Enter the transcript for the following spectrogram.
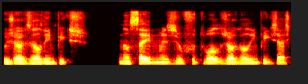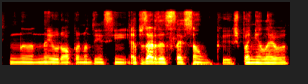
os Jogos Olímpicos, não sei, mas o futebol dos Jogos Olímpicos acho que na, na Europa não tem assim, apesar da seleção que a Espanha leva,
